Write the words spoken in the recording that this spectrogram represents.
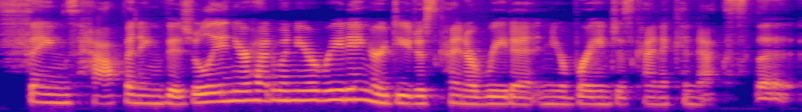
things happening visually in your head when you're reading or do you just kind of read it and your brain just kind of connects that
